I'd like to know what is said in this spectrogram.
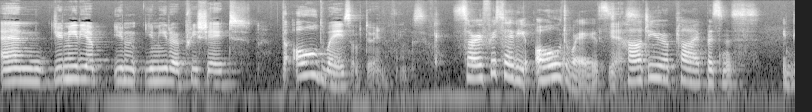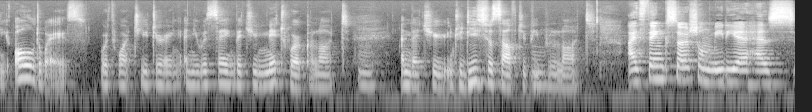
and you need to, you, you need to appreciate the old ways of doing things So, if we say the old ways, Yes. how do you apply business in the old ways with what you're doing? And you were saying that you network a lot Mm. and that you introduce yourself to people a lot. I think social media has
